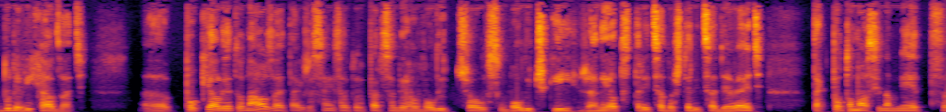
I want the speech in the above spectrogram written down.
bude vychádzať. E, pokiaľ je to naozaj tak, že 75% jeho voličov sú voličky, ženy od 30 do 49, tak potom asi nám nie je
